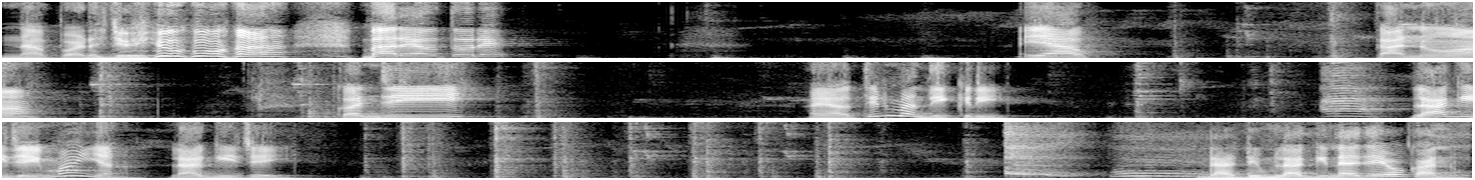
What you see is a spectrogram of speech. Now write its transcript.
ના પડે. જોયું બારે આવતો રે. અહીંયા આવ. કાનો કંજી. અહીંયા આવતી મારી દીકરી. લાગી જઈ માં અહીંયા, લાગી જઈ. દાઢીમાં લાગી ના જાય કાનું.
